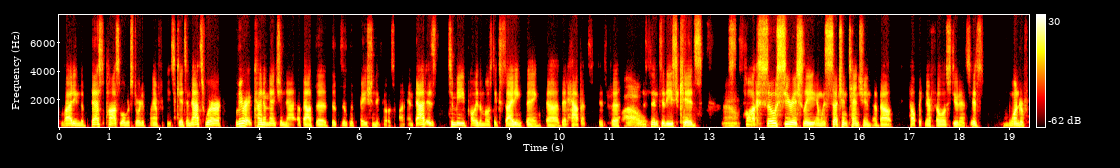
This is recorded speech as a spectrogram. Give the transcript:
providing the best possible restorative plan for these kids. And that's where Lyric kind of mentioned that about the, the liberation that goes on. And that is, to me, probably the most exciting thing uh, that happens is to wow. listen to these kids wow. talk so seriously and with such intention about helping their fellow students. It's wonderful.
